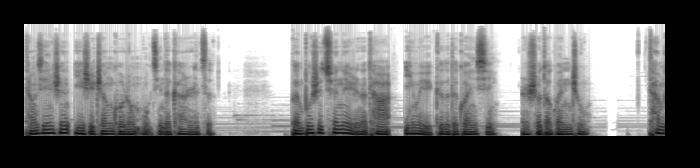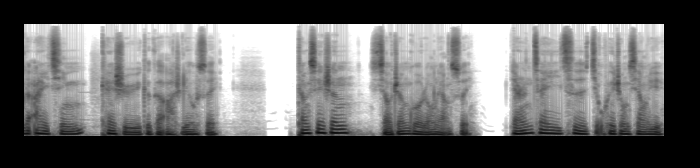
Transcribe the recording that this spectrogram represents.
唐先生亦是张国荣母亲的干儿子，本不是圈内人的他，因为与哥哥的关系而受到关注。他们的爱情开始于哥哥二十六岁，唐先生小张国荣两岁，两人在一次酒会中相遇，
